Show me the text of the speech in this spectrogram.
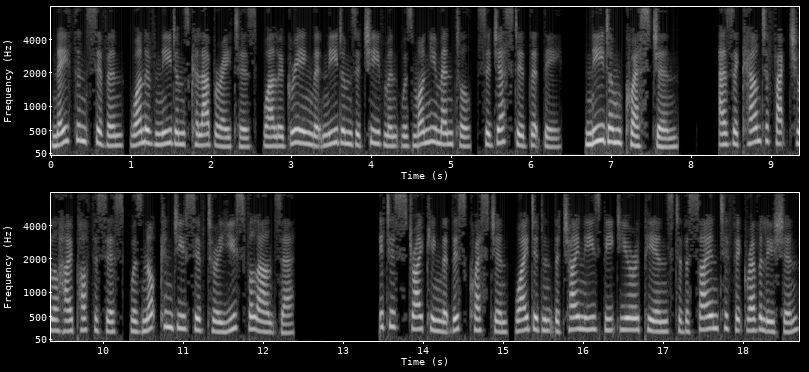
Nathan Sivin, one of Needham's collaborators, while agreeing that Needham's achievement was monumental, suggested that the Needham question as a counterfactual hypothesis, was not conducive to a useful answer. It is striking that this question, why didn't the Chinese beat Europeans to the scientific revolution?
